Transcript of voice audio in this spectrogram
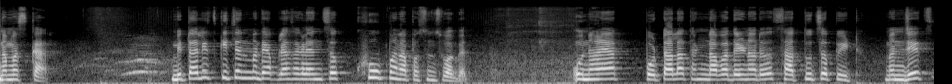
नमस्कार. मितालीज किचनमध्ये आपल्या सगळ्यांचं खूप मनापासून स्वागत. उन्हाळ्यात पोटाला थंडावा देणारं सातूचं पीठ म्हणजेच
